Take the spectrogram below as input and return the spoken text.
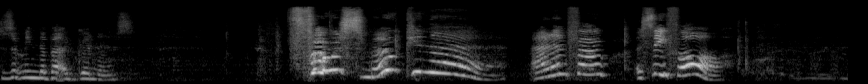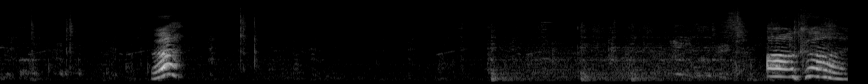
doesn't mean they're better gunners. Throw a smoke in there! And then throw a C4. Huh? Oh god.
